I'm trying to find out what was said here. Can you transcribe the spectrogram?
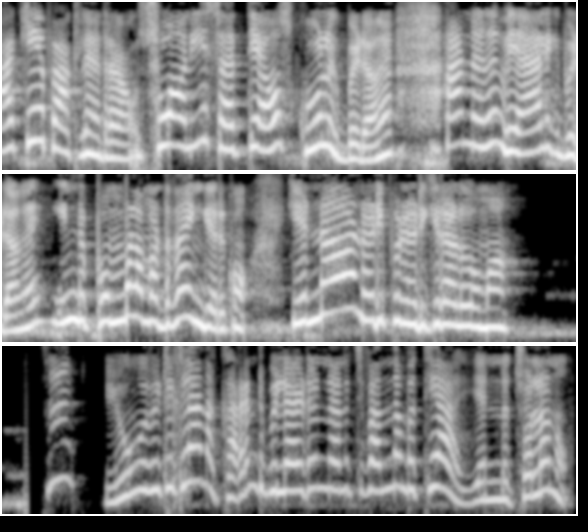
பார்க்கவே பார்க்கலன்றாங்க. சோனியும் சத்யாவும் ஸ்கூலுக்கு போயிடுவாங்க. அண்ணனும் வேலைக்கு போயிடுவாங்க. இந்த பொம்பளை மட்டும் தான் இங்கே இருக்கும். என்ன நடிப்பு நடிக்கிறாளுவோமா இவங்க வீட்டுக்குலாம் நான் கரண்ட் பில் ஆயிடும்னு நினச்சி வந்தேன் பத்தியா? என்ன சொல்லணும்.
